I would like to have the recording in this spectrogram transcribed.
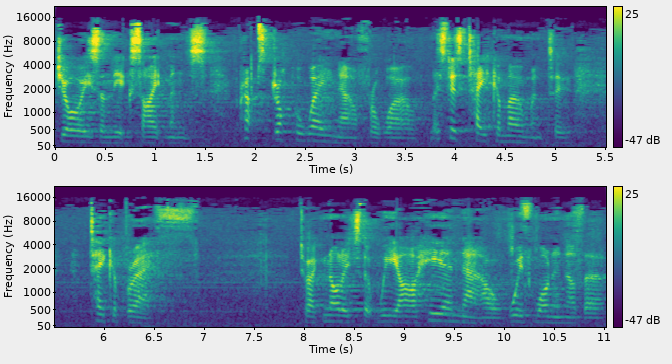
joys and the excitements, perhaps drop away now for a while. Let's just take a moment to take a breath, to acknowledge that we are here now with one another,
